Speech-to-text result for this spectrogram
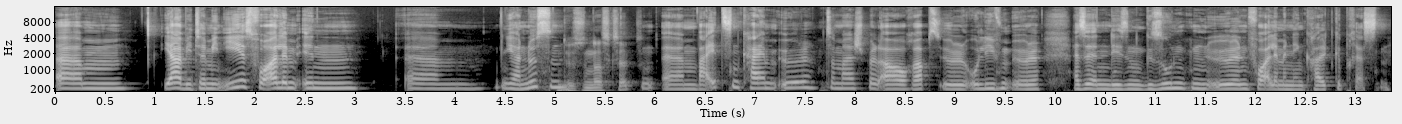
Ähm, ja, Vitamin E ist vor allem in ähm, ja, Nüssen, Nüssen hast gesagt? ähm, Weizenkeimöl zum Beispiel auch, Rapsöl, Olivenöl, also in diesen gesunden Ölen, vor allem in den kaltgepressten.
